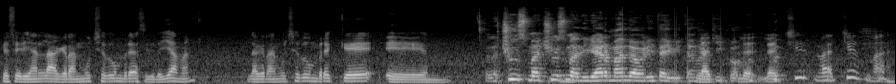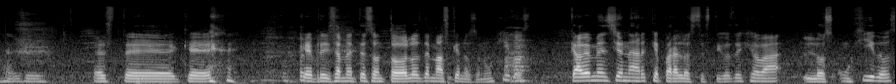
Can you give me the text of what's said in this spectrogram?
que serían la gran muchedumbre, así le llaman, la gran muchedumbre que eh, La chusma, chusma, diría Armando ahorita invitando la, a Kiko. la- chisma, sí. este, que, que precisamente son todos los demás que no son ungidos. Ajá. Cabe mencionar que para los testigos de Jehová, los ungidos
